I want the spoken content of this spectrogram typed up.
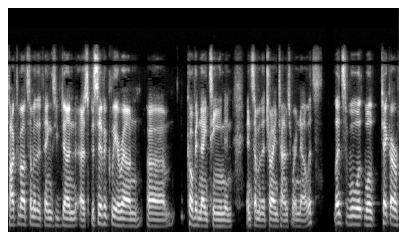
Talked about some of the things you've done uh, specifically around um, COVID-19 and and some of the trying times we're in now. Let's let's we'll we'll take our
